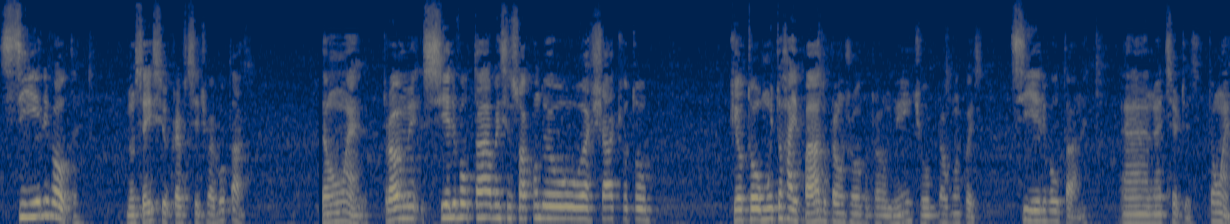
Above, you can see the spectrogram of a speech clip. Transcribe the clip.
se ele volta. Não sei se o Craft City vai voltar. Então é, provavelmente se ele voltar vai ser só quando eu achar que eu tô que eu tô muito hypado para um jogo provavelmente ou para alguma coisa. Se ele voltar, né? Uh, não é de certeza. Então é.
